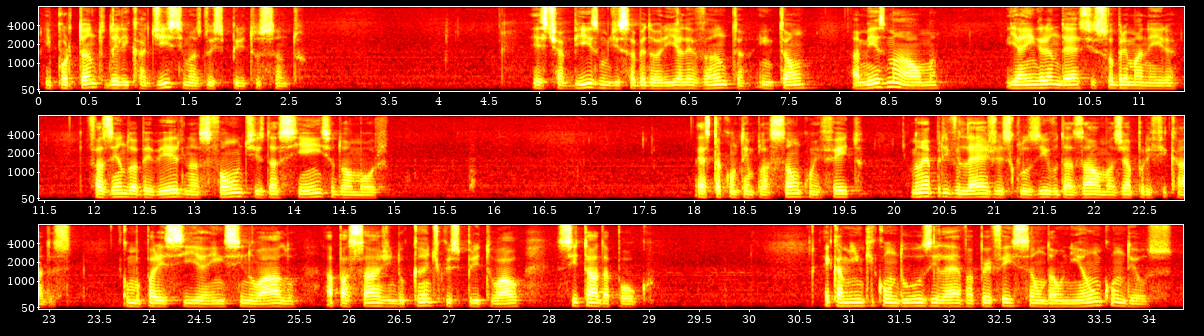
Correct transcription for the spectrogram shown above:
e, portanto, delicadíssimas do Espírito Santo. Este abismo de sabedoria levanta, então, a mesma alma e a engrandece sobremaneira, fazendo-a beber nas fontes da ciência do amor. Esta contemplação, com efeito, não é privilégio exclusivo das almas já purificadas, como parecia insinuá-lo a passagem do cântico espiritual citada há pouco. É caminho que conduz e leva à perfeição da união com Deus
